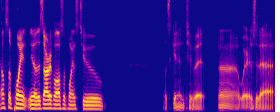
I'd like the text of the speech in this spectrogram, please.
also point, you know, this article also points to let's get into it. Uh where is it at?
